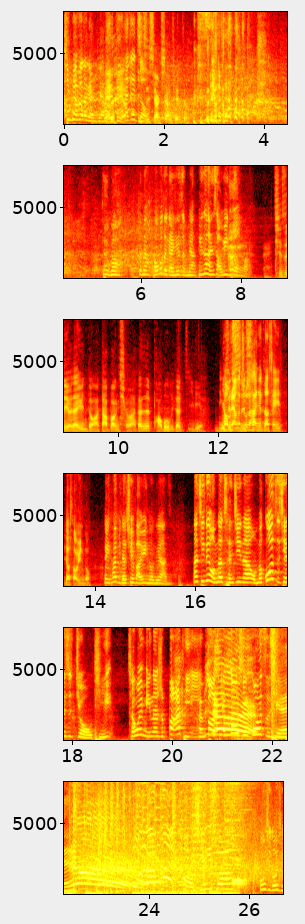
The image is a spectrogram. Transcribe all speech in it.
轻飘飘的感觉还，在走一直。想向前走。小光，怎么样？跑步的感觉怎么样？平常很少运动嘛。其实有在运动啊，打棒球啊，但是跑步比较激烈。你看我们两个出的汗，就知道谁比较少运动。对他比较缺乏运动的样子。那今天我们的成绩呢？我们郭子乾是九题，陈为民呢是八题。很抱歉，恭喜郭子乾获得慢跑鞋一双，恭喜恭喜！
